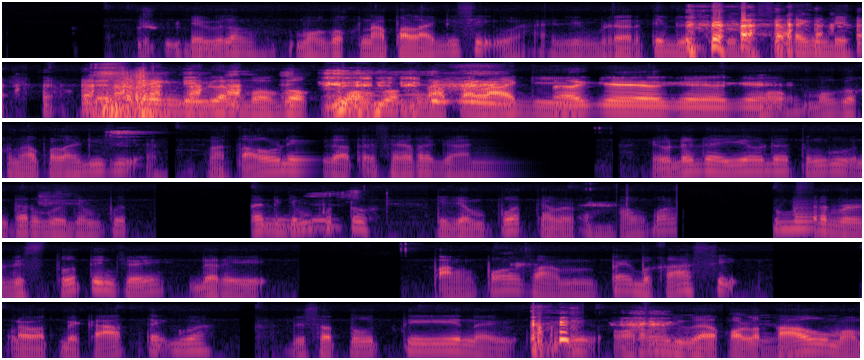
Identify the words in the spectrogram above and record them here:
Dia bilang mogok kenapa lagi sih? Wah anjing berarti dia udah sering deh. Udah sering dia bilang mogok, mogok kenapa lagi? Oke oke oke. Mo- mogok kenapa lagi sih nggak tahu nih katanya saya gan ya udah deh ya udah tunggu ntar gue jemput Ntar dijemput tuh dijemput sampai Pangpol itu bener-bener disetutin cuy dari Pangpol sampai Bekasi lewat BKT gue disetutin nah, ini orang juga kalau Iya. tahu mau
